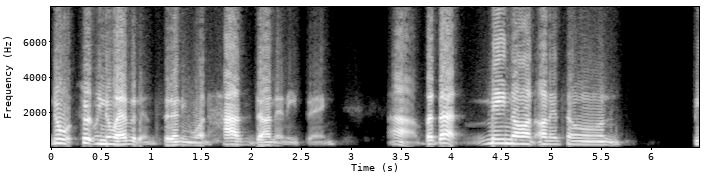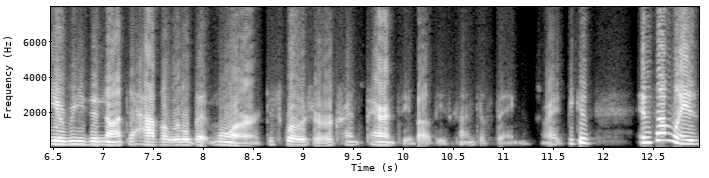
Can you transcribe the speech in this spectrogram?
no certainly no evidence that anyone has done anything. Uh, but that may not, on its own, be a reason not to have a little bit more disclosure or transparency about these kinds of things, right? Because in some ways,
